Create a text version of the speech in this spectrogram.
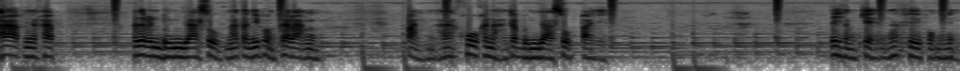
ภาพนี้ครับ ก็จะเป็นบึงยาสูบนะตอนนี้ผมกำลังปั่นนะคู่ขนานกับบึงยาสูบไปที่สังเกตก็คือผมเห็น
